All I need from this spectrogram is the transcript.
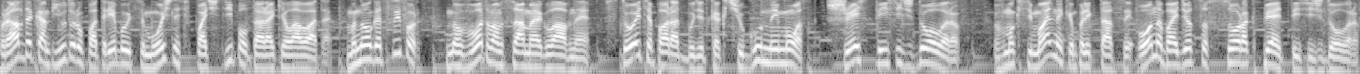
Правда, компьютеру потребуется мощность в почти полтора киловатта. Много цифр, но вот вам самое главное. Стоить аппарат будет как чугунный мост — 6 тысяч долларов. В максимальной комплектации он обойдется в 45 тысяч долларов.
